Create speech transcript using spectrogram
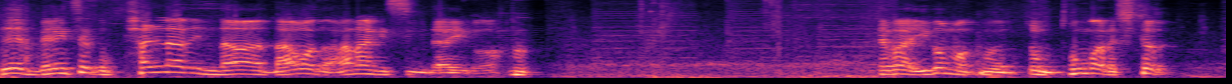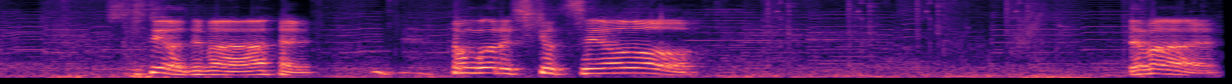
내 맹세코 팔라딘 나 나와도 안 하겠습니다 이거. 제발 이것만큼은 좀 통과를 시켜 주세요 제발. 통과를 시켜주세요. 제발.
